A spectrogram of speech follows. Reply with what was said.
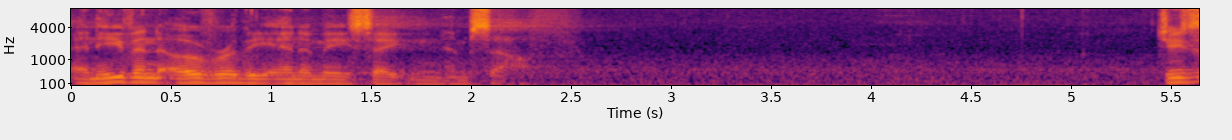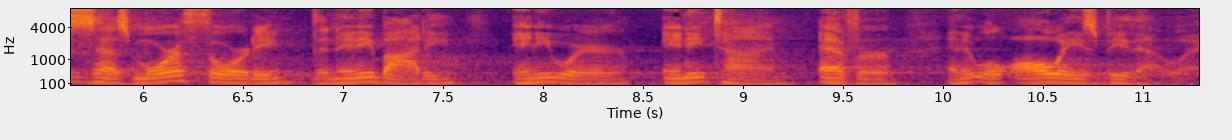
and even over the enemy Satan himself. Jesus has more authority than anybody anywhere, anytime, ever, and it will always be that way.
